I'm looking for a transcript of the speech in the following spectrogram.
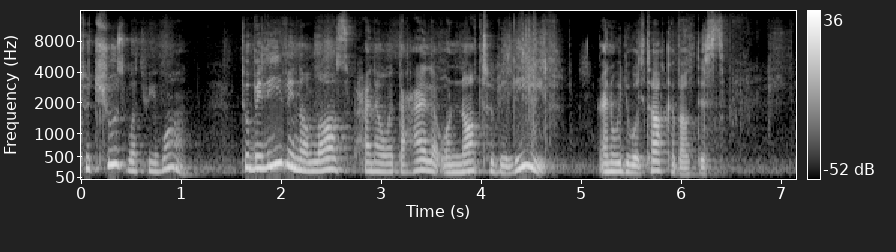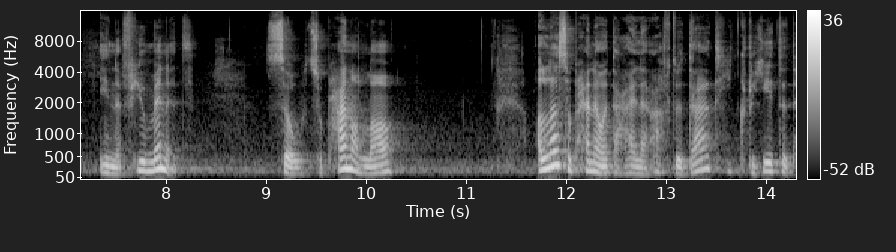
To choose what we want. To believe in Allah subhanahu wa ta'ala or not to believe. And we will talk about this in a few minutes. So, subhanallah, Allah subhanahu wa ta'ala, after that, He created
